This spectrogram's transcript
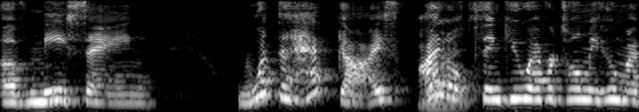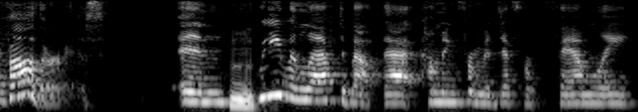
of me saying, what the heck, guys? Right. I don't think you ever told me who my father is. And hmm. we even laughed about that coming from a different family.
